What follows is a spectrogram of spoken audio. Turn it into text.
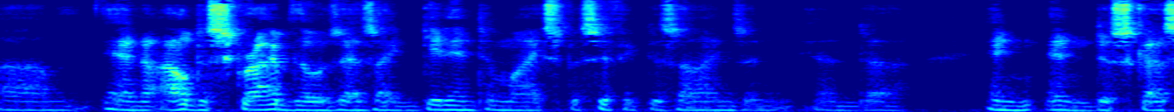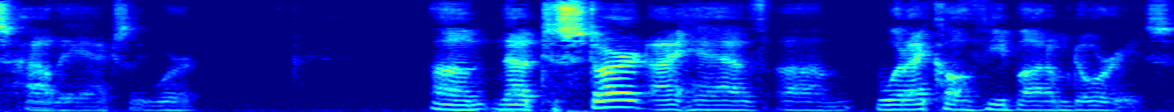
um, and I'll describe those as I get into my specific designs and and uh, and, and discuss how they actually work. Um, now to start, I have um, what I call V-bottom dories.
